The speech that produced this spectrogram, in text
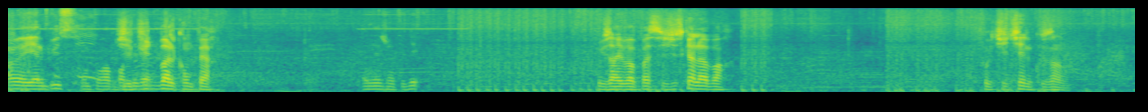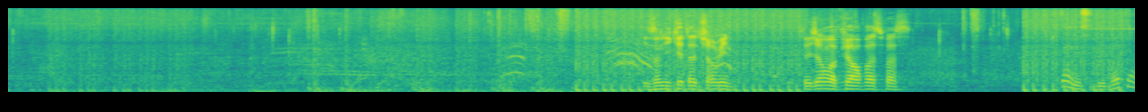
Ah ouais, il y a le bus, on pourra prendre J'ai plus de balles. qu'on perd. Vas-y, je vais t'aider. Faut que j'arrive à passer jusqu'à là-bas. Faut que tu tiennes, cousin. Ils ont niqué ta turbine. Ça veut dire on va plus avoir passe-passe. Putain, mais c'est des bâtards.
